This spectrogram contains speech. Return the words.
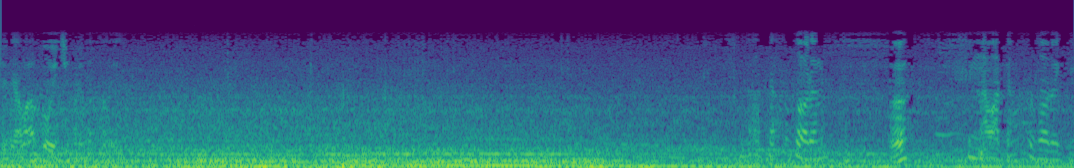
Chegar lá à noite, mas dá pra ir. Sinal até horas, né? Hã? Sinal até umas horas aqui.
